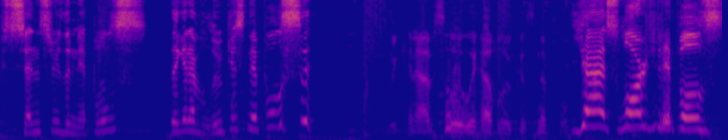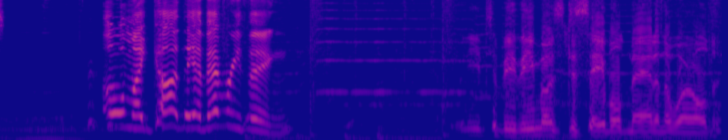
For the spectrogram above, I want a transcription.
censor the nipples. They can have Lucas nipples. We can absolutely have Lucas nipples. yes, large nipples. Oh my God, they have everything. We need to be the most disabled man in the world.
